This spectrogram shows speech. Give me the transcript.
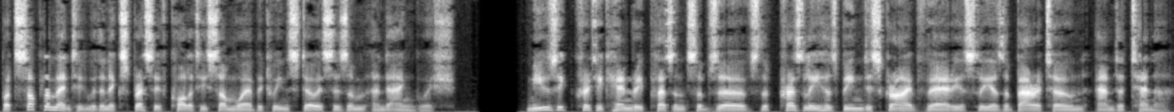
but supplemented with an expressive quality somewhere between stoicism and anguish. Music critic Henry Pleasants observes that Presley has been described variously as a baritone and a tenor.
